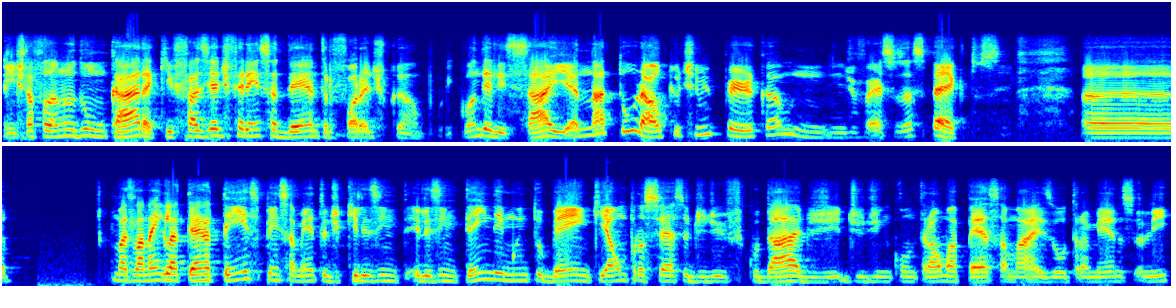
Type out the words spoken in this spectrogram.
a gente está falando de um cara que fazia diferença dentro, fora de campo. E quando ele sai, é natural que o time perca em diversos aspectos. Uh, mas lá na Inglaterra tem esse pensamento de que eles, eles entendem muito bem que é um processo de dificuldade, de, de, de encontrar uma peça mais, outra menos ali.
